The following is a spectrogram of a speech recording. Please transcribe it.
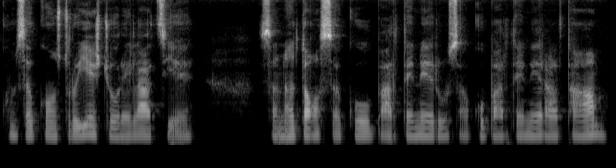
cum să construiești o relație sănătoasă cu partenerul sau cu partenera ta.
